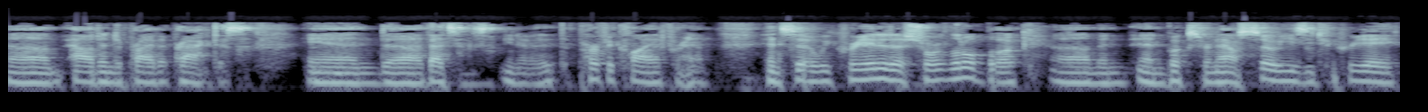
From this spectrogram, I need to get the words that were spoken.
um, out into private practice. And uh, that's you know the perfect client for him. And so we created a short little book, um, and, and, books are now so easy to create.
